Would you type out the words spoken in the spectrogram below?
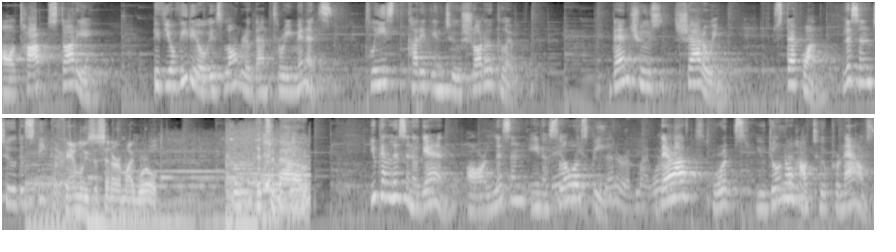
or Start Studying. If your video is longer than 3 minutes, please cut it into shorter clip. Then choose Shadowing. Step 1. Listen to the speaker. Family's the center of my world. It's about You can listen again or listen in a slower Family is the speed. center of my world. There are words you don't know how to pronounce.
